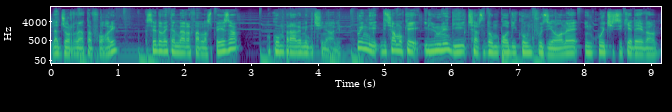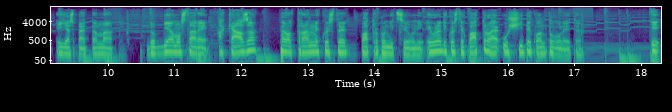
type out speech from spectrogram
la giornata fuori, se dovete andare a fare la spesa o comprare medicinali. Quindi diciamo che il lunedì c'era stata un po' di confusione in cui ci si chiedeva, ehi aspetta, ma dobbiamo stare a casa, però tranne queste quattro condizioni, e una di queste quattro è uscite quanto volete. E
